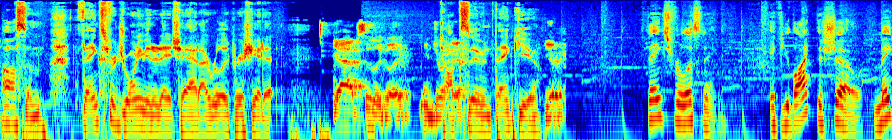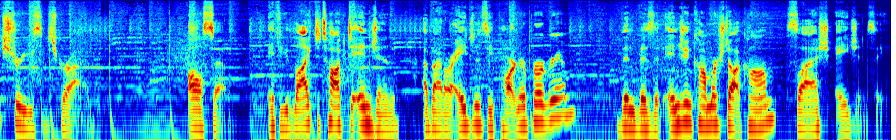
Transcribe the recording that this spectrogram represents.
Awesome. Thanks for joining me today, Chad. I really appreciate it. Yeah, absolutely, Blake. Enjoy. Talk it. soon. Thank you. Yep. Thanks for listening. If you like the show, make sure you subscribe. Also, if you'd like to talk to Engine about our agency partner program, then visit enginecommerce.com/agency.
